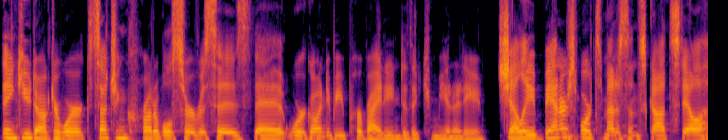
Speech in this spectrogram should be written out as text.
Thank you, Dr. Werk. Such incredible services that we're going to be providing to the community. Shelly, Banner Sports Medicine Scottsdale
